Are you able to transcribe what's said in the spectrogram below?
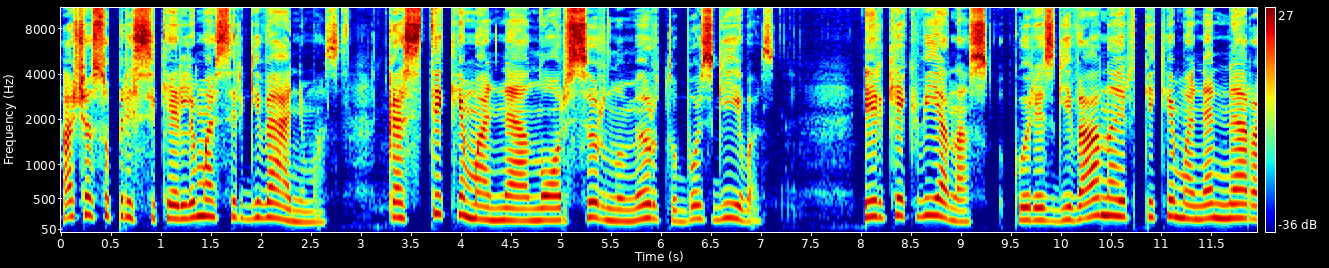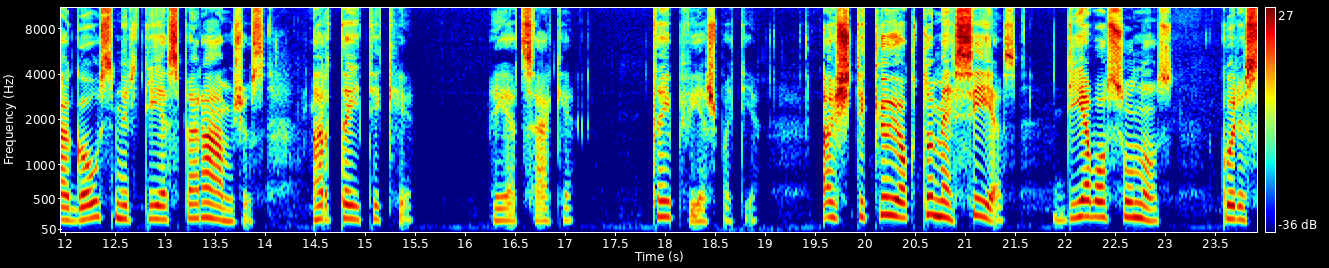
aš esu prisikėlimas ir gyvenimas, kas tiki mane, nors ir numirtų, bus gyvas. Ir kiekvienas, kuris gyvena ir tiki mane, neragaus mirties per amžius. Ar tai tiki? Jie atsakė, taip viešpatie. Aš tikiu, jog tu mesijas, Dievo sūnus, kuris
